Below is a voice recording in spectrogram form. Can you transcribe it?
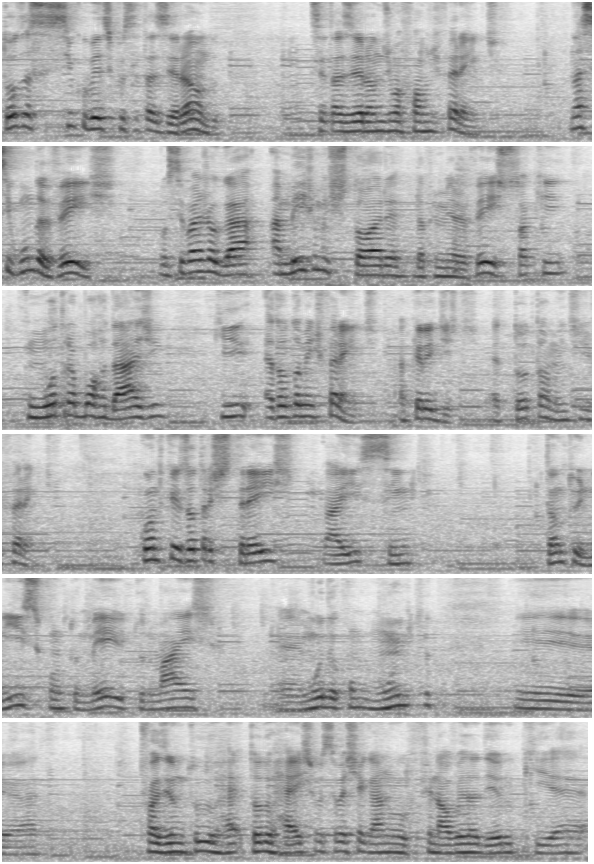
todas essas cinco vezes que você está zerando, você está zerando de uma forma diferente. Na segunda vez, você vai jogar a mesma história da primeira vez, só que com outra abordagem que é totalmente diferente. Acredite, é totalmente diferente. Enquanto que as outras três, aí sim, tanto o início quanto o meio e tudo mais, é, muda com muito e fazendo tudo, todo o resto, você vai chegar no final verdadeiro que é.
